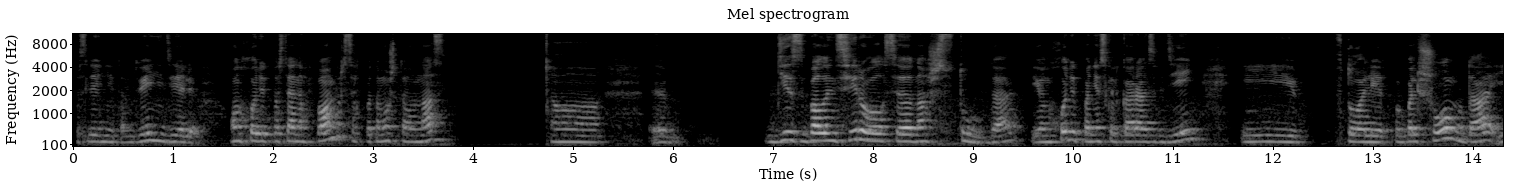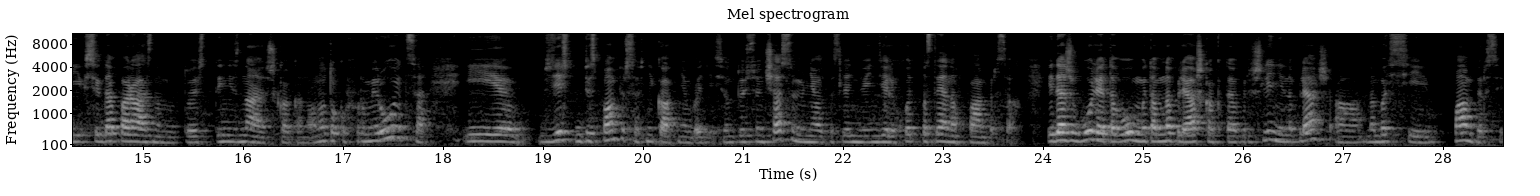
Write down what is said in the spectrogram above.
последние там две недели, он ходит постоянно в памперсах, потому что у нас э, э, дисбалансировался наш стул, да, и он ходит по несколько раз в день, и в туалет по-большому, да, и всегда по-разному. То есть ты не знаешь, как оно. Оно только формируется, и здесь без памперсов никак не обойтись. Он, то есть он сейчас у меня вот последние две недели ходит постоянно в памперсах. И даже более того, мы там на пляж как-то пришли, не на пляж, а на бассейн, в памперсе.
